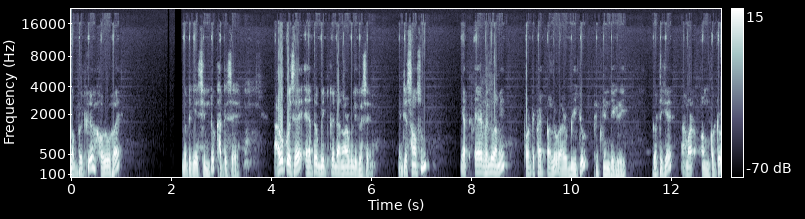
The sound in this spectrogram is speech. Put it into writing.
নব্বৈতকৈ সৰু হয় গতিকে এই চিনটো খাটিছে। আৰু কৈছে এটো বিতকৈ ডাঙৰ বুলি কৈছে। এতিয়া চাওঁচোন। ইয়াত এৰ ভেলু আমি ফৰ্টি ফাইভ পালোঁ আৰু বিটো ফিফটিন ডিগ্ৰী গতিকে আমাৰ অংকটো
